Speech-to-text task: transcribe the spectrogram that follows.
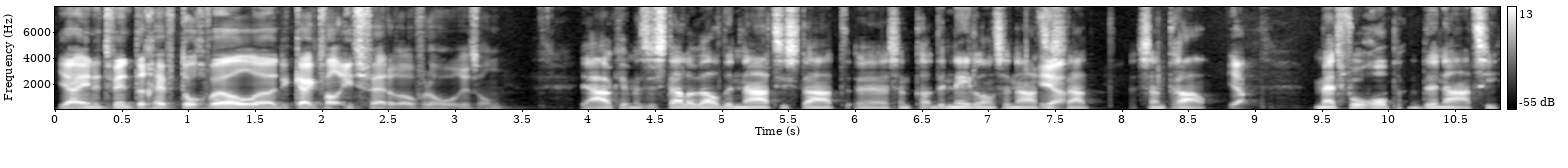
Ja, 21 heeft toch wel, eh, die kijkt wel iets verder over de horizon. Ja, oké, maar ze stellen wel de eh centra- de Nederlandse nazistaat centraal. Ja. Met voorop de natie,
